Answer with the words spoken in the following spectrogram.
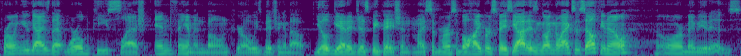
throwing you guys that world peace slash end famine bone you're always bitching about. You'll get it, just be patient. My submersible hyperspace yacht isn't going to wax itself, you know. Or maybe it is.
